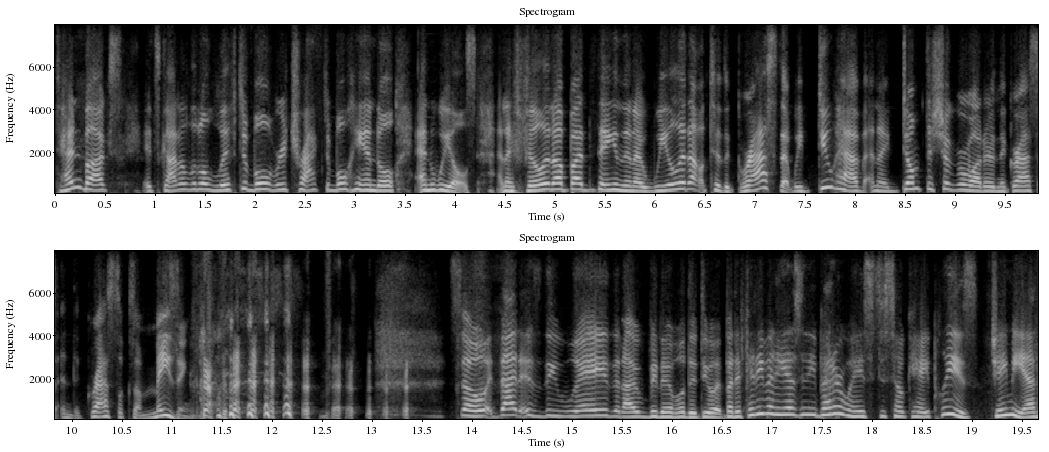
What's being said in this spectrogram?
10 bucks. It's got a little liftable, retractable handle and wheels. And I fill it up by the thing and then I wheel it out to the grass that we do have and I dump the sugar water in the grass and the grass looks amazing. so that is the way that I've been able to do it. But if anybody has any better ways to soak hay, please, Jamie at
